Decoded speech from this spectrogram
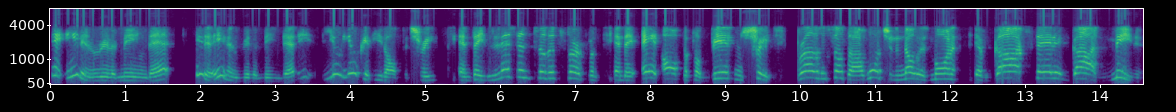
he, he didn't really mean that. He he didn't really mean that. He, you, you could eat off the tree and they listened to the serpent and they ate off the forbidden tree. Brothers and sisters, I want you to know this morning if God said it, God mean it.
